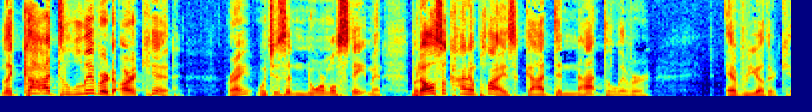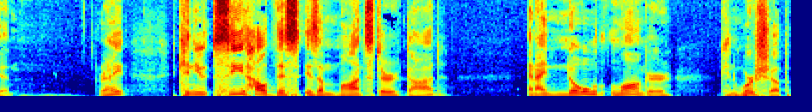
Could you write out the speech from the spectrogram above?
like God delivered our kid, right? Which is a normal statement. But it also kind of implies God did not deliver every other kid, right? Can you see how this is a monster God? And I no longer can worship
